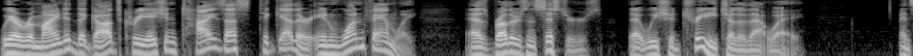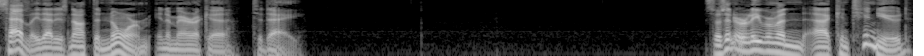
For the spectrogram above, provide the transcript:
we are reminded that God's creation ties us together in one family as brothers and sisters, that we should treat each other that way. And sadly, that is not the norm in America today. So Senator Lieberman uh, continued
